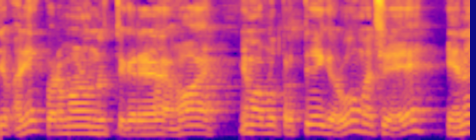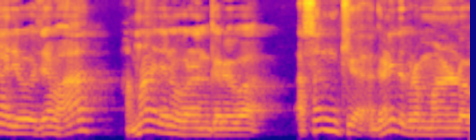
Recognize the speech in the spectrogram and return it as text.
જેમ અનેક પરમાણુ નૃત્ય કરી રહ્યા હોય એમ આપણો પ્રત્યેક રોમ છે એના જેવો જેમાં હમણાં જેનું વર્ણન કર્યું એવા અસંખ્ય ગણિત બ્રહ્માંડો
